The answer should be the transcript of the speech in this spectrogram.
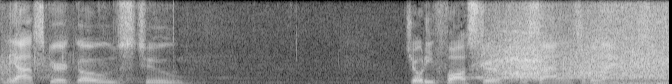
And the Oscar goes to Jodie Foster, The Silence of the Lambs.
